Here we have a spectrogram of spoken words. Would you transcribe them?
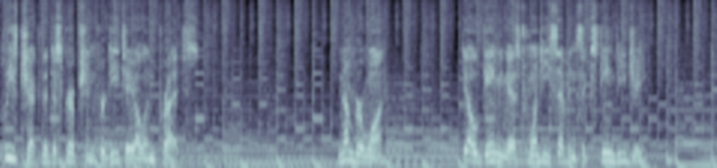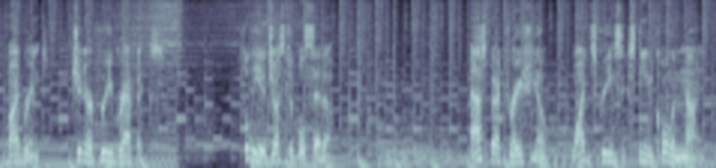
Please check the description for detail and price. Number 1. Dell Gaming S2716DG vibrant, jitter-free graphics. Fully adjustable setup. Aspect ratio, widescreen 16 9.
